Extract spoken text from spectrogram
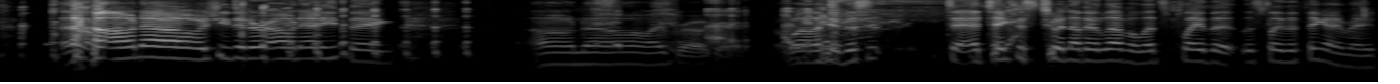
oh no, she did her own anything. Oh no, I broke her. Well, gonna- here, this is to take this to another level. Let's play the let's play the thing I made.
